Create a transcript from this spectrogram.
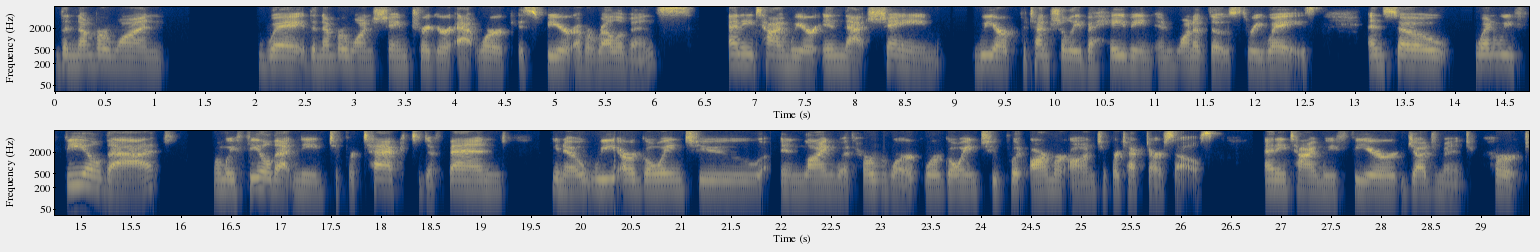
the number one way, the number one shame trigger at work is fear of irrelevance. Anytime we are in that shame, we are potentially behaving in one of those three ways. And so when we feel that, when we feel that need to protect, to defend, you know, we are going to, in line with her work, we're going to put armor on to protect ourselves. Anytime we fear judgment, hurt,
